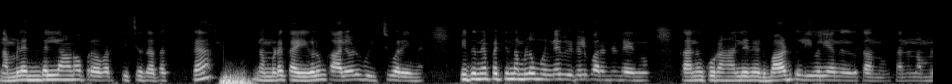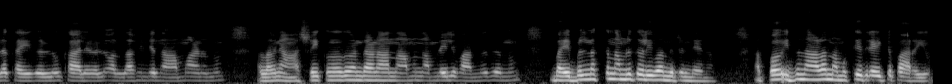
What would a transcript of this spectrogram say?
നമ്മൾ എന്തെല്ലാണോ പ്രവർത്തിച്ചത്? അതൊക്കെ നമ്മുടെ കൈകളും കാലുകളും വിളിച്ചു പറയുന്നത്. ഇതിനെപ്പറ്റി നമ്മൾ മുന്നേ വീഡിയോയിൽ പറഞ്ഞിട്ടുണ്ടായിരുന്നു. കാരണം തന്നെ ഒരുപാട് തെളിവുകൾ ഞാൻ നിങ്ങൾക്ക് തന്നു. കാരണം നമ്മളെ കൈകളിലും കാലുകളിലും അള്ളാഹുവിന്റെ നാമാണെന്നും അള്ളാഹുവിനെ ആശ്രയിക്കുന്നത് കൊണ്ടാണ് ആ നാമം നമ്മളിൽ വന്നതെന്നും ബൈബിളിൽ നിന്നൊക്കെ നമ്മൾ തെളിവ് വന്നിട്ടുണ്ടായിരുന്നു. അപ്പോൾ ഇത് നാളെ നമുക്കെതിരായിട്ട് പറയും.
